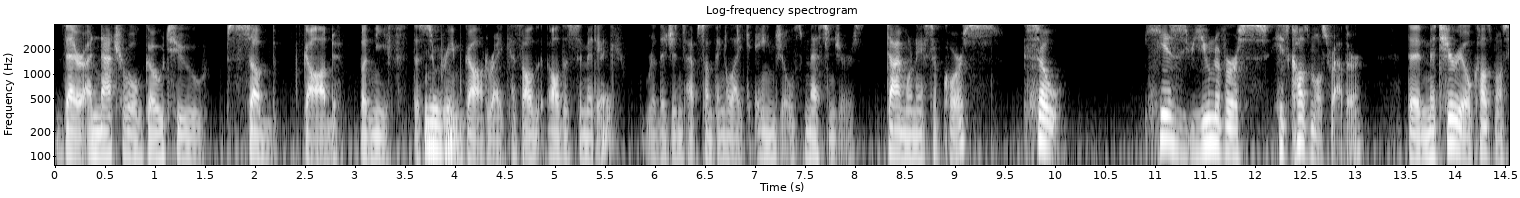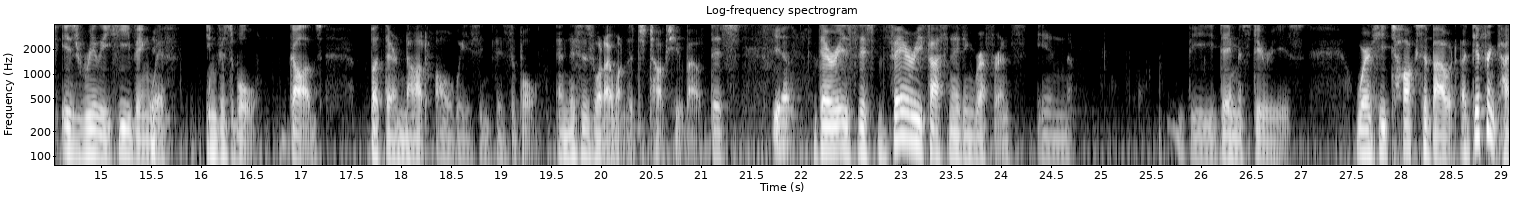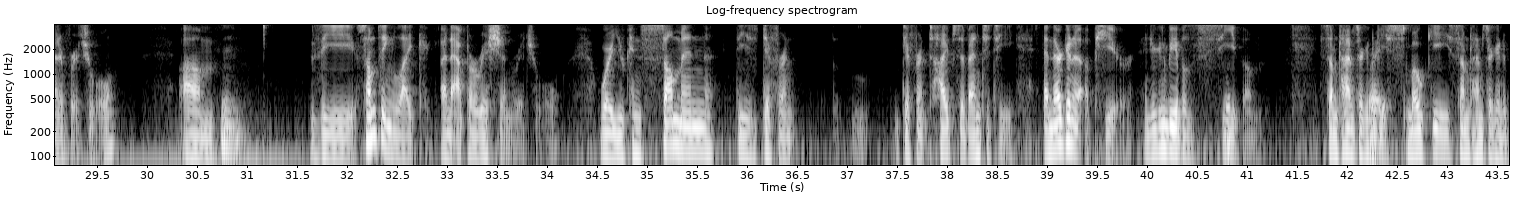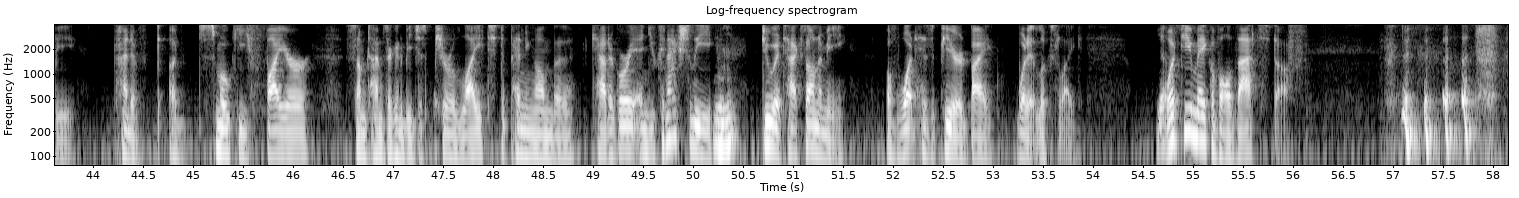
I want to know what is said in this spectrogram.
they're a natural go-to sub god beneath the supreme mm-hmm. god, right? Because all all the Semitic right. religions have something like angels, messengers, daimones, of course. So his universe, his cosmos rather, the material cosmos is really heaving with invisible gods, but they're not always invisible. And this is what I wanted to talk to you about. This yeah. there is this very fascinating reference in the De Mysteriis where he talks about a different kind of ritual. Um, hmm. the something like an apparition ritual where you can summon these different different types of entity, and they're going to appear, and you're going to be able to see them. Sometimes they're going right. to be smoky. Sometimes they're going to be kind of a smoky fire. Sometimes they're going to be just pure light, depending on the category. And you can actually mm-hmm. do a taxonomy of what has appeared by what it looks like. Yes. What do you make of all that stuff? that's,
